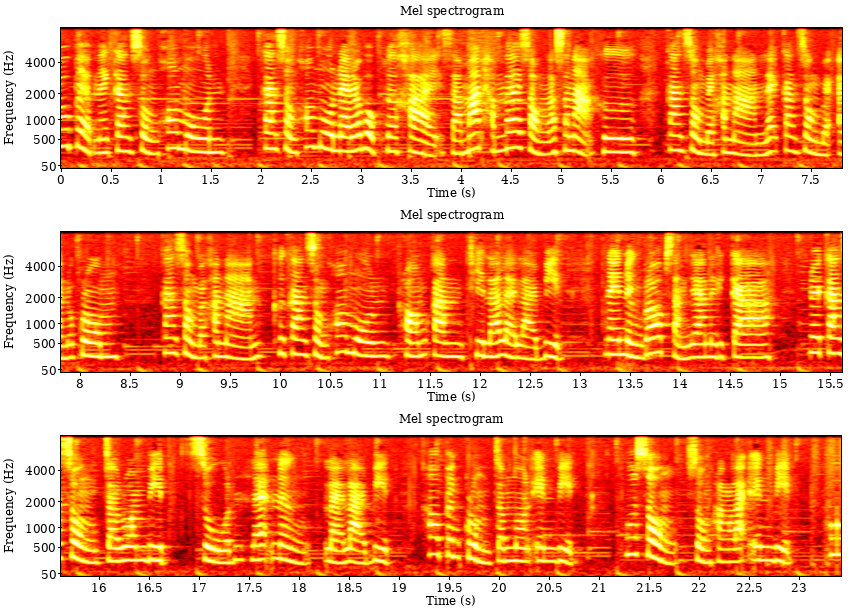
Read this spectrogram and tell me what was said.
รูปแบบในการส่งข้อมูล การส่งข้อมูลในระบบเครือข่าย สามารถทำได้ 2 ลักษณะคือ การส่งแบบขนานและการส่งแบบอนุกรม การส่งแบบขนาน คือการส่งข้อมูลพร้อมกันทีละหลาย ๆ บิต ใน 1 รอบสัญญาณนาฬิกา โดยการส่งจะรวมบิต 0 และ 1 หลาย ๆ บิต เข้าเป็นกลุ่มจำนวน n บิต ผู้ส่งส่งครั้งละ n บิต ผู้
